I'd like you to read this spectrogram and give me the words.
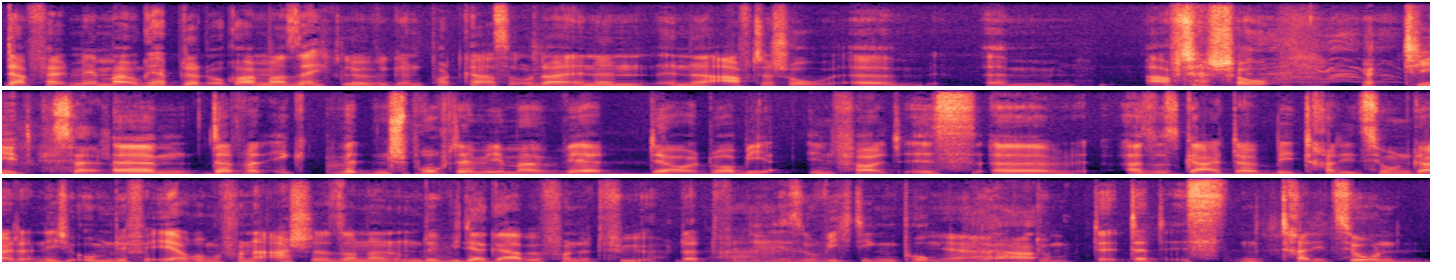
da fällt mir immer, ich habe das auch einmal sechglöwig im Podcast oder in, einen, in eine Aftershow, ähm, ähm, Aftershow Tiet. Ähm, das was ich, ein Spruch, der mir immer, wer der Dorby infällt, ist, äh, also es geht da, die Tradition geht das nicht um die Verehrung von der Asche, sondern um die Wiedergabe von der Für. Das finde ich ist so wichtigen Punkt. Ja. Du, das, das ist eine Tradition,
